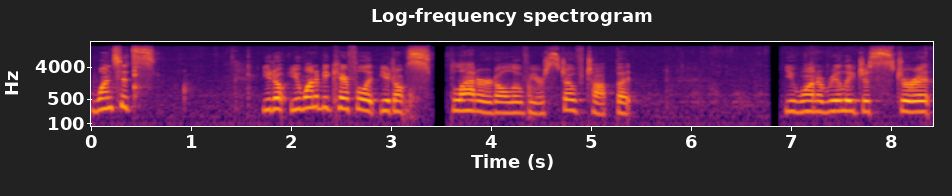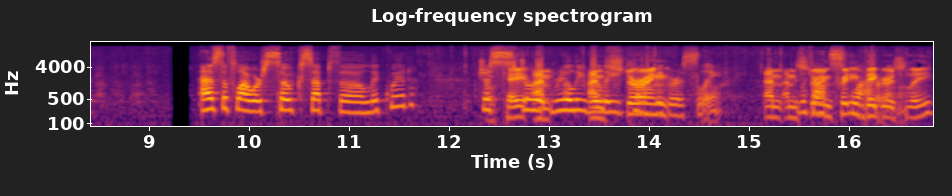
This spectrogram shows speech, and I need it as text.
Once it's, you don't. You want to be careful that you don't splatter it all over your stovetop, but you want to really just stir it as the flour soaks up the liquid. Just Okay, stir I'm- it really, I'm really kind of vigorously. I'm, I'm stirring pretty splattering. vigorously.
